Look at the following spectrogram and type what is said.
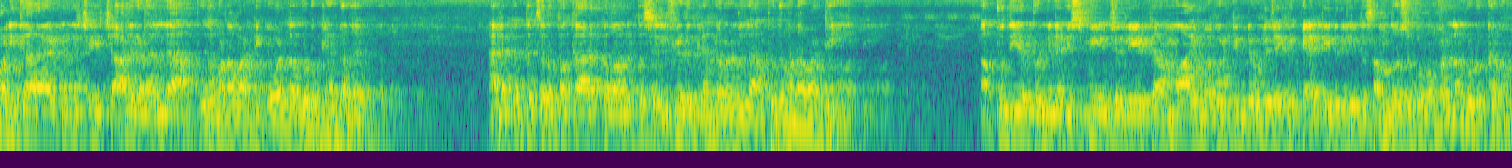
പണിക്കാരായിട്ട് നിശ്ചയിച്ച ആളുകളല്ല പുതുമണവാട്ടിക്ക് വെള്ളം കൊടുക്കേണ്ടത്. അലക്കത്തെ ചെറുപ്പക്കാരൊക്കെ വന്നിട്ട് സെൽഫി എടുക്കേണ്ടവരല്ല പുതുമണവാട്ടി. അപ്പുതിയ പെണ്ണിനെ വിസ്മയം ചൊല്ലിയിട്ട് അമ്മായിമ്മ വീട്ടിന്റെ ഉള്ളിലേക്ക് കയറ്റിയിരുത്തിയിട്ട് സന്തോഷപൂർവം വെള്ളം കൊടുക്കണം.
